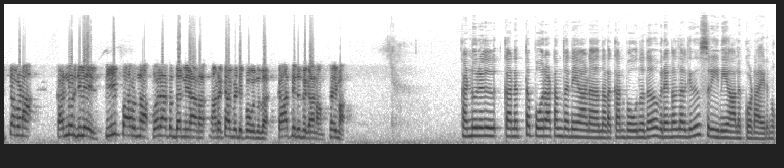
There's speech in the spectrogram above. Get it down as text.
ഇത്തവണ കണ്ണൂർ ജില്ലയിൽ തീപ്പാറുന്ന പോരാട്ടം തന്നെയാണ് നടക്കാൻ വേണ്ടി പോകുന്നത്. കാത്തിരുന്ന് കാണാം. സൈമ. കണ്ണൂരിൽ കനത്ത പോരാട്ടം തന്നെയാണ് നടക്കാൻ പോകുന്നത്. വിവരങ്ങൾ നൽകിയത് ശ്രീനി ആലക്കോടായിരുന്നു.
